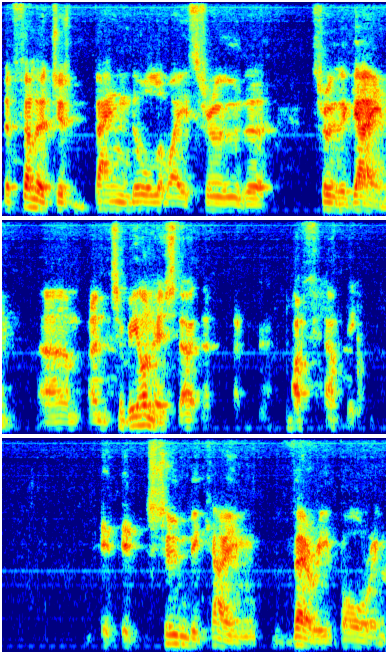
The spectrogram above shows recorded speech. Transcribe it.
the fella just banged all the way through the through the game. Um, and to be honest, I, I felt it, it, it. soon became very boring.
